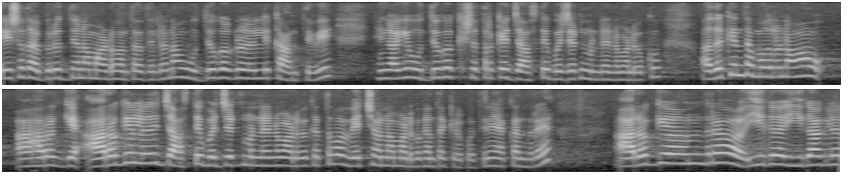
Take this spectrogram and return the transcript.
ದೇಶದ ಅಭಿವೃದ್ಧಿನ ಮಾಡುವಂಥದ್ದೆಲ್ಲ ನಾವು ಉದ್ಯೋಗಗಳಲ್ಲಿ ಕಾಣ್ತೀವಿ. ಹೀಗಾಗಿ ಉದ್ಯೋಗ ಕ್ಷೇತ್ರಕ್ಕೆ ಜಾಸ್ತಿ ಬಜೆಟ್ ಮಂಡನೆ ಮಾಡಬೇಕು. ಅದಕ್ಕಿಂತ ಮೊದಲು ನಾವು ಆರೋಗ್ಯ, ಆರೋಗ್ಯದಲ್ಲಿ ಜಾಸ್ತಿ ಬಜೆಟ್ ಮಂಡನೆ ಮಾಡಬೇಕು ಅಥವಾ ವೆಚ್ಚವನ್ನು ಮಾಡಬೇಕಂತ ಕೇಳ್ಕೊತೀನಿ. ಯಾಕಂದರೆ ಆರೋಗ್ಯ ಅಂದ್ರೆ ಈಗ ಈಗಾಗಲೇ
